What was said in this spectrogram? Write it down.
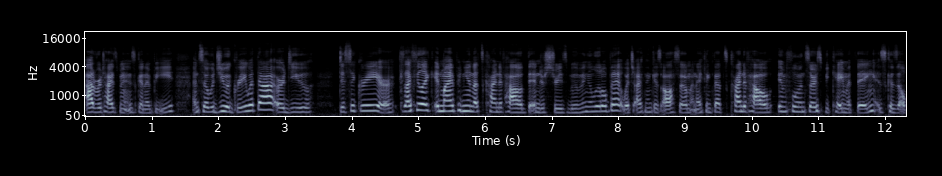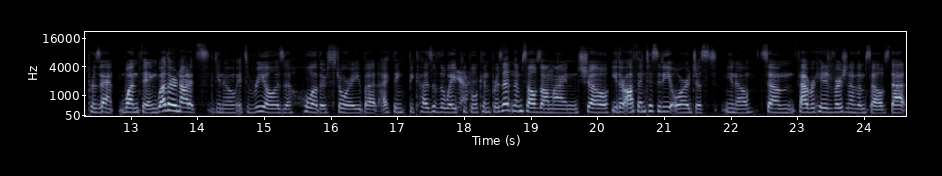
advertisement is going to be. And so would you agree with that or do you disagree or because I feel like in my opinion that's kind of how the industry is moving a little bit, which I think is awesome and I think that's kind of how influencers became a thing is cuz they'll present one thing whether or not it's, you know, it's real is a whole other story, but I think because of the way yeah. people can present themselves online and show either authenticity or just, you know, some fabricated version of themselves that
